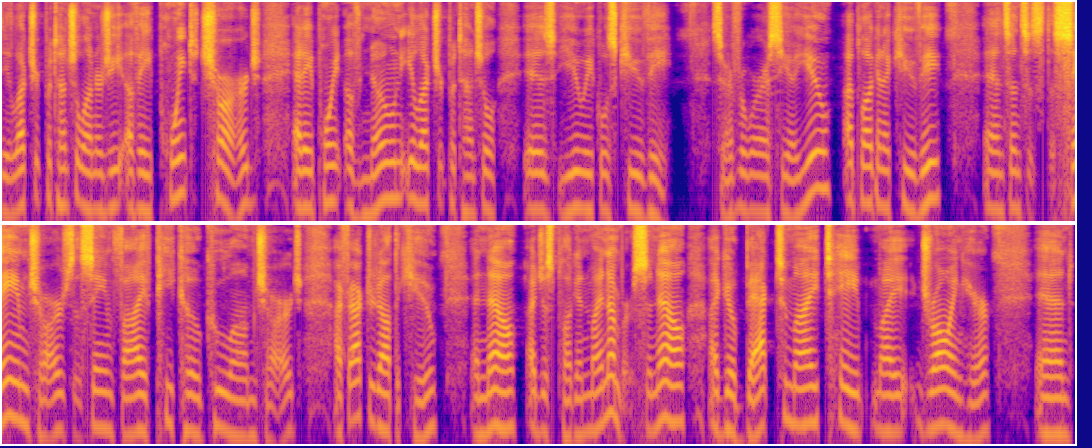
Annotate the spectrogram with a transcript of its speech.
The electric potential energy of a point charge at a point of known electric potential is U equals QV. So everywhere I see a U, I plug in a QV, and since it's the same charge, the same 5 picocoulomb charge, I factored out the Q, and now I just plug in my numbers. So now I go back to my tape, my drawing here, and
